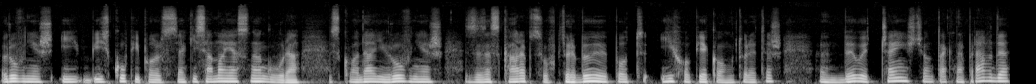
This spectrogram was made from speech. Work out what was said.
również i biskupi polscy, jak i sama Jasna Góra, składali również ze skarbców, które były pod ich opieką, które też e, były częścią tak naprawdę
